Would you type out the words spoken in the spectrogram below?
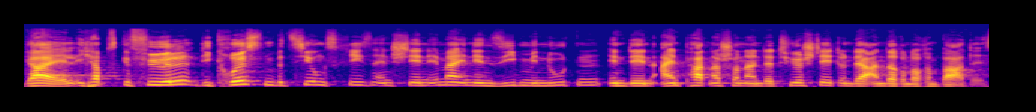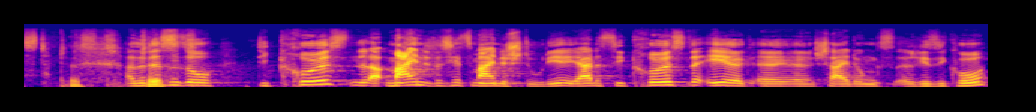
geil. Ich habe das Gefühl, die größten Beziehungskrisen entstehen immer in den sieben Minuten, in denen ein Partner schon an der Tür steht und der andere noch im Bad ist. Test, also das Test. sind so die größten, meine, das ist jetzt meine Studie, ja, das ist die größte Ehescheidungsrisiko,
